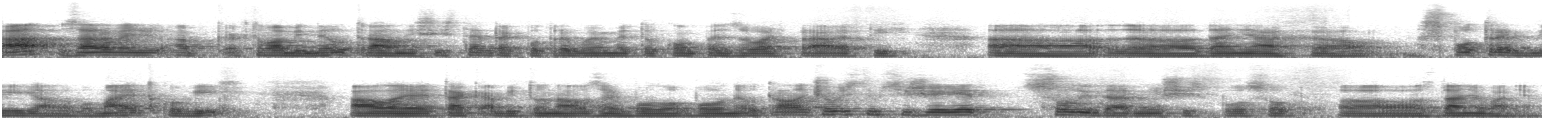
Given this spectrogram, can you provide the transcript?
A zároveň, ak to má byť neutrálny systém, tak potrebujeme to kompenzovať práve v tých daniach spotrebných alebo majetkových, ale tak, aby to naozaj bolo, bolo neutrálne, čo myslím si, že je solidárnejší spôsob zdaňovania.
